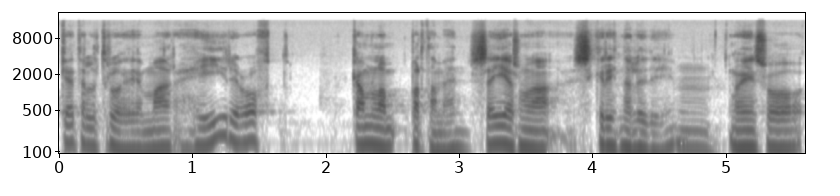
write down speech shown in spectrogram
geti alveg trúið því að maður heyrir oft gamla barðamenn segja svona skrýtna hluti Mm. og eins og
